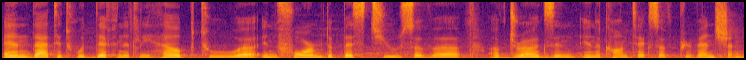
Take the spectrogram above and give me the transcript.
and that it would definitely help to uh, inform the best use of, uh, of drugs in, in the context of prevention.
